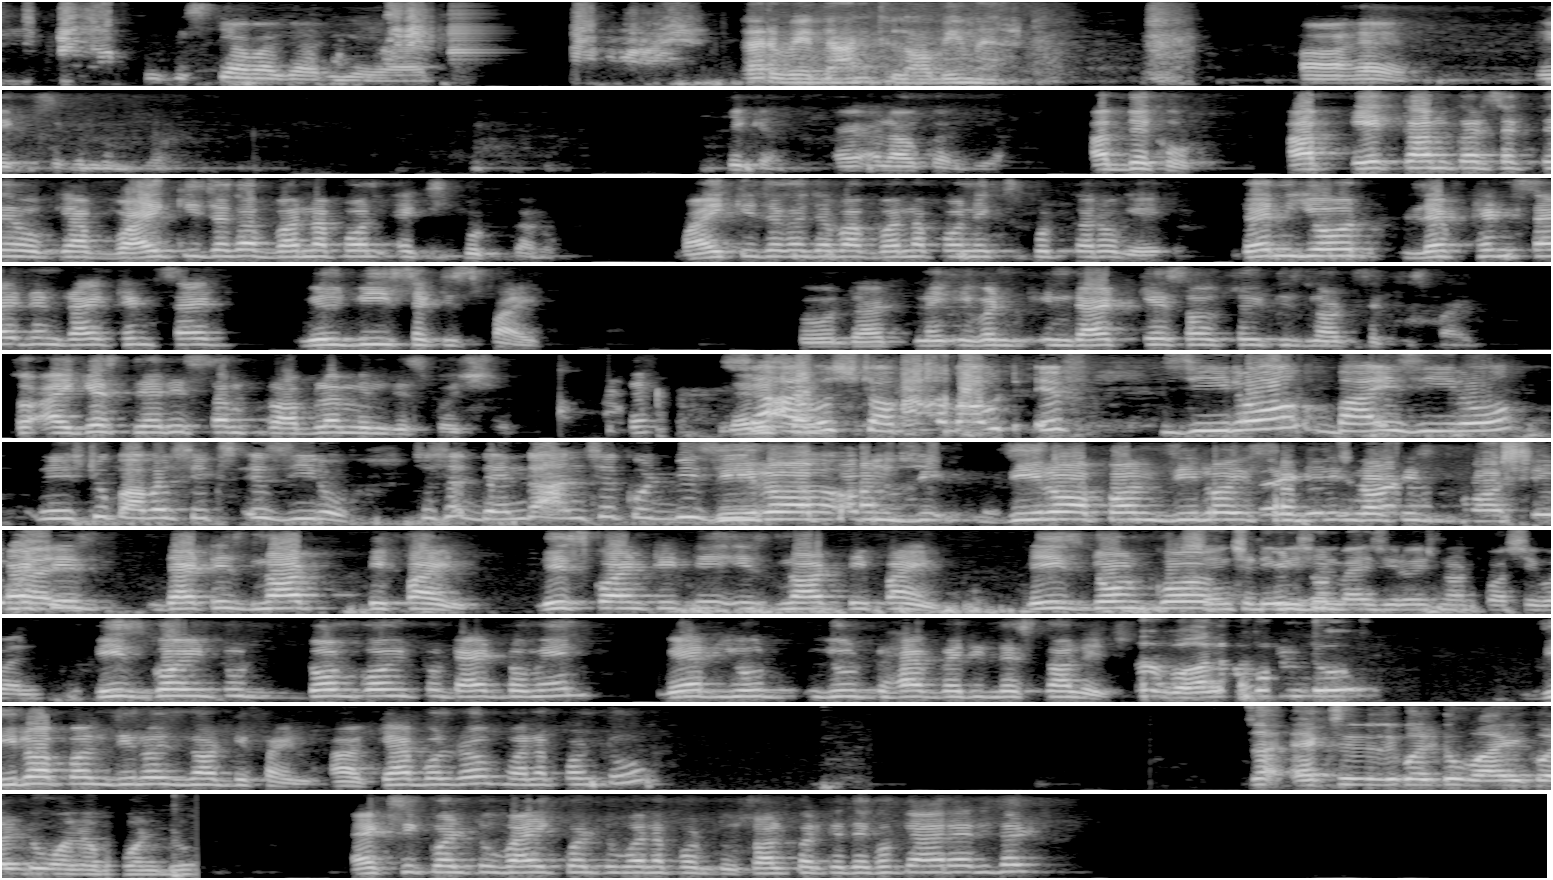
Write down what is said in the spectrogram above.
किसकी आवाज़ आ रही है यार। सर वेदांत लॉबी में। हाँ है। एक सेकंड रुक जाओ। ठीक है अलाउ कर दिया। अब देखो आप एक काम कर सकते हो कि आप y की जगह वन अपॉन एक्स पुट करो। y की जगह जब आप वन अपॉन एक्स पुट करोगे then your left hand side and right hand side will be satisfied so that even in that case also it is not satisfied so i guess there is some problem in this question okay there Sir, is I was talking about if zero by zero raised to power six is zero. So, sir, then the answer could be zero. zero uh, upon zero upon zero is Sir, it is something not that is possible. that is that is not defined this quantity is not defined please don't go Since division into, by zero is not possible. please go into don't go into that domain where you you have very less knowledge one upon two zero upon zero is not defined हाँ क्या बोल रहे हो one upon two sir X is equal to Y equal to one upon two x equal to Y equal to one upon two solve करके देखो क्या आ रहा है result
